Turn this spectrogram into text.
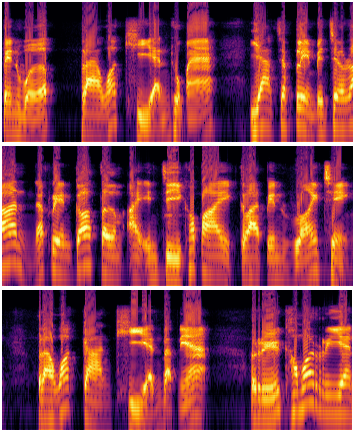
เป็น verb แปลว่าเขียนถูกไหม อยากจะเปลี่ยนเป็น gerund นักเรียนก็เติม ing เข้าไปกลายเป็น writing แปลว่าการเขียนแบบนี้ หรือคำว่าเรียน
